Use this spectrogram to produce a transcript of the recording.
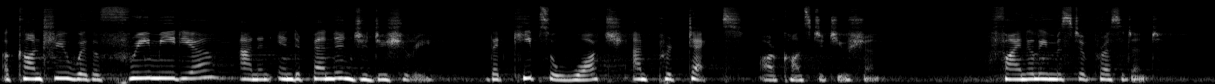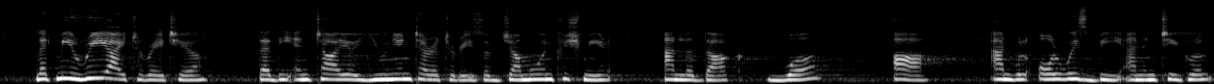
a country with a free media and an independent judiciary that keeps a watch and protects our Constitution. Finally, Mr. President, let me reiterate here that the entire Union territories of Jammu and Kashmir and Ladakh were, are, and will always be an integral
